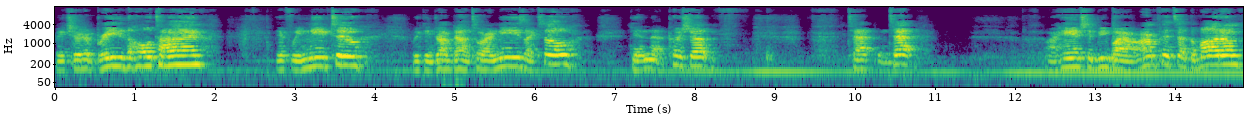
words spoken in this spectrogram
Make sure to breathe the whole time. If we need to, we can drop down to our knees like so. Getting that push up. Tap and tap. Our hands should be by our armpits at the bottom.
